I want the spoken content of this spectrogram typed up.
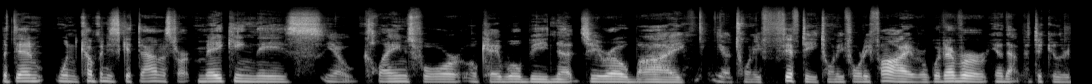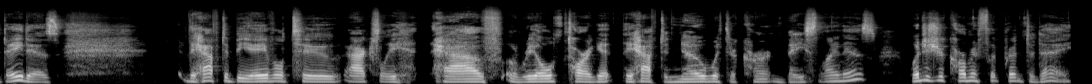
but then when companies get down and start making these, you know, claims for, okay, we'll be net zero by, you know, 2050, 2045, or whatever, you know, that particular date is, they have to be able to actually have a real target. They have to know what their current baseline is. What is your carbon footprint today?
